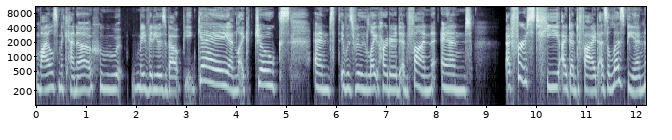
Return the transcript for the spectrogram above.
Miles McKenna who made videos about being gay and like jokes. And it was really lighthearted and fun. And at first, he identified as a lesbian.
